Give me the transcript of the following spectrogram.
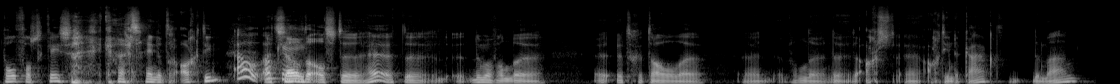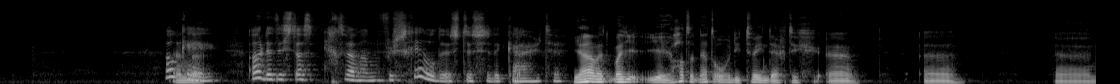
Paul Foster Case kaart zijn het er 18. Oh, oké. Hetzelfde als de, hè, het, het nummer van de, het getal eh, van de, de, de achtst- eh, 18e kaart, de maan. Oké. eh, oh, dat is, dat is echt wel een verschil dus tussen de kaarten. Ja, maar, maar je, je had het net over die 32 eh, eh, ehm,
